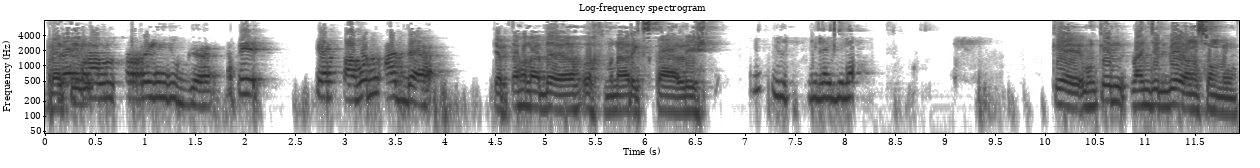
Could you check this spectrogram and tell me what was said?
Berarti- Nggak terlalu sering juga tapi tiap tahun ada Tiap tahun ada ya. Wah, menarik sekali. Gila-gila. Oke, mungkin lanjut deh langsung nih.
